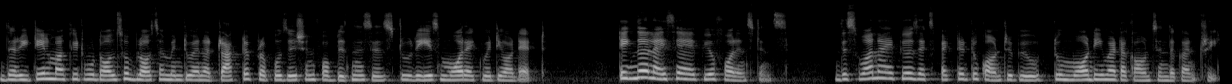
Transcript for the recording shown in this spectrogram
the retail market would also blossom into an attractive proposition for businesses to raise more equity or debt. Take the LIC IPO for instance. This one IPO is expected to contribute to more demat accounts in the country.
